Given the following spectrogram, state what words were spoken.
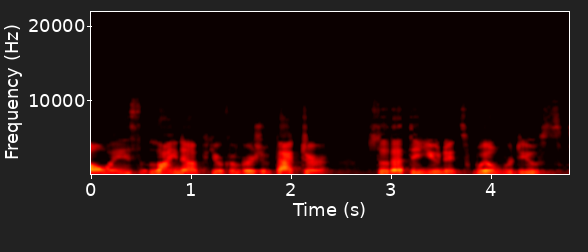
always line up your conversion factor so that the units will reduce.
